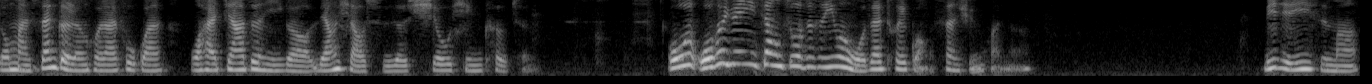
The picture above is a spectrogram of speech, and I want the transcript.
有满三个人回来复关，我还加赠一个两小时的修心课程。我我会愿意这样做，就是因为我在推广善循环呢。理解意思吗？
